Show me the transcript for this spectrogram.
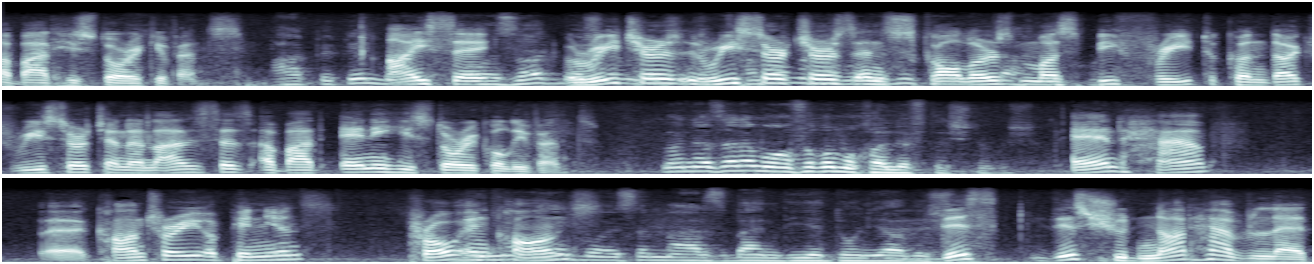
about historic events. محققین I باید say آزاد باشن research, راجع به تمام researchers and حوادث scholars تاریخ must be تحقیق free to conduct research and analysis about any historical event کنن. با نظر موافق و مخالف داشته باشن and have uh, contrary opinions, pro and cons. This, this should not have led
